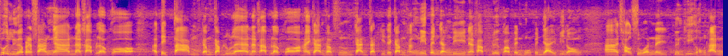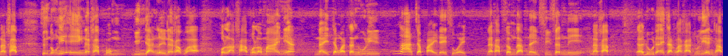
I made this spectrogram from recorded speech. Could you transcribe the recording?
ช่วยเหลือประสานงานนะครับ แล้วก็ติดตามกำกับดูแลนะครับ แล้วก็ให้การสนับสนุนการจัดกิจกรรมครั้งนี้เป็นอย่างดีนะครับ ด้วยความเป็นห่วงเป็นใยพี่น้องอชาวสวนในพื้นที่ของท่านนะครับ ซึ่งตรงนี้เองนะครับผมยืนยันเลยนะครับว่าผลราคาผลไม้เนี่ยในจังหวัดจันทบุรีน่าจะไปได้สวยนะครับสำหรับในซีซั่นนี้นะครับดูได้จากราคาทุเรียนครับ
